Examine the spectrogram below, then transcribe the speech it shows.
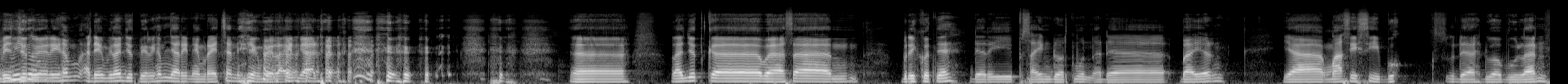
Jude bingung. Bellingham ada yang bilang Jude Bellingham nyariin Emre Can yang belain nggak ada Eh, lanjut ke bahasan berikutnya dari pesaing Dortmund ada Bayern yang masih sibuk sudah dua bulan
